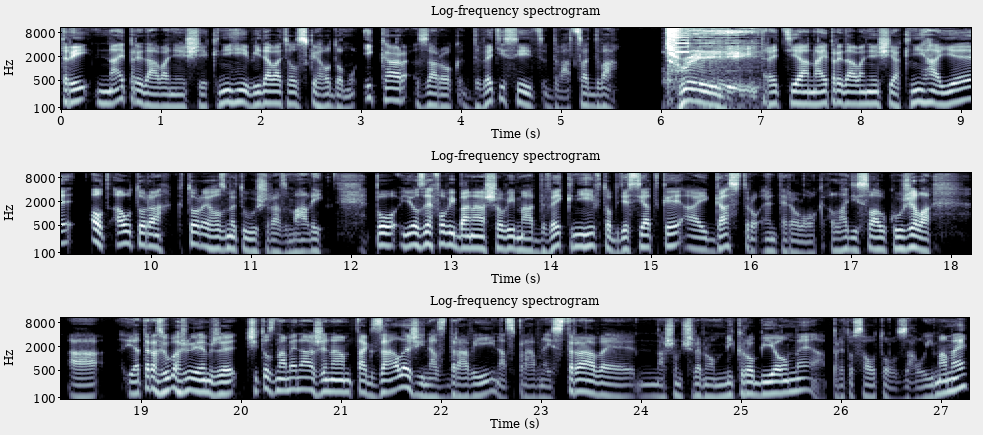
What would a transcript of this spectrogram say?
tri najpredávanejšie knihy vydavateľského domu IKAR za rok 2022. Tretia najpredávanejšia kniha je od autora, ktorého sme tu už raz mali. Po Jozefovi Banášovi má dve knihy v top desiatke aj gastroenterológ Ladislav Kužela. A ja teraz uvažujem, že či to znamená, že nám tak záleží na zdraví, na správnej strave, našom črevnom mikrobióme a preto sa o to zaujímame,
